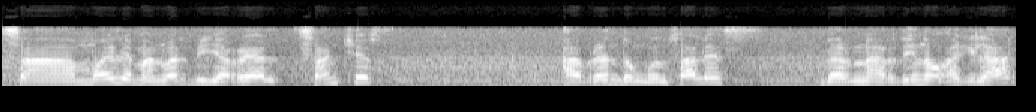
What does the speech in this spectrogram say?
Samuel Emanuel Villarreal Sánchez. A Brendon González. Bernardino Aguilar,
